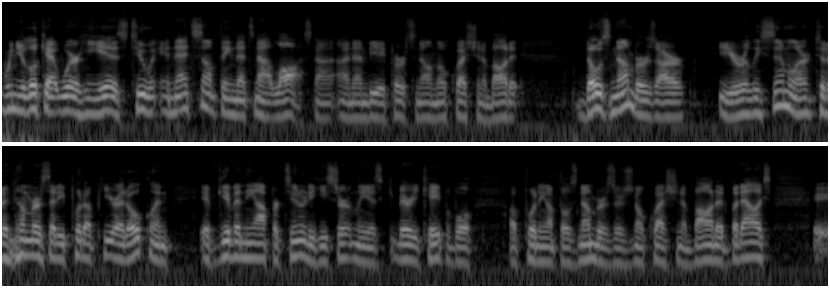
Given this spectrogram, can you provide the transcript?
When you look at where he is, too, and that's something that's not lost on, on NBA personnel, no question about it. Those numbers are eerily similar to the numbers that he put up here at Oakland. If given the opportunity, he certainly is very capable of putting up those numbers. There's no question about it. But Alex, eh,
